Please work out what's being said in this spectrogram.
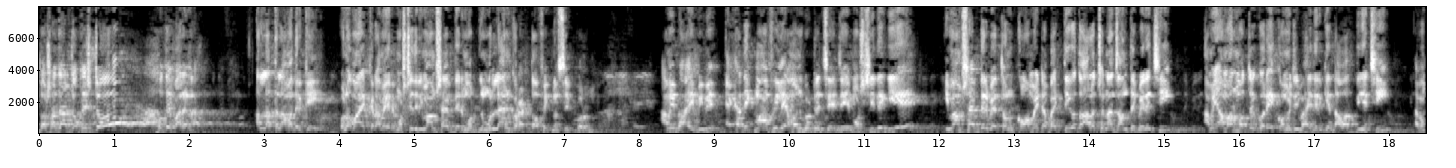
দশ হাজার যথেষ্ট হতে পারে না। আল্লাহ তালা আমাদেরকে ওলামা একরামের মসজিদের ইমাম সাহেবদের মূল্যায়ন করার তফিক নসিব করুন। আমি ভাই একাধিক মাহফিল এমন ঘটেছে যে মসজিদে গিয়ে ইমাম সাহেবদের বেতন কম, এটা ব্যক্তিগত আলোচনা, জানতে পেরেছি। আমি আমার মতো করে কমিটির ভাইদেরকে দাওয়াত দিয়েছি এবং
